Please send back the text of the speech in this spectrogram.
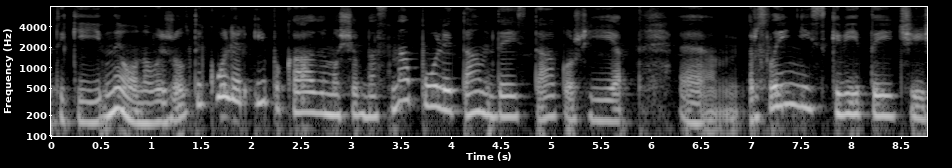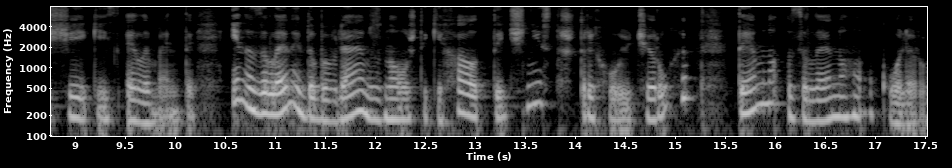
такий неоновий жовтий колір і показуємо, що в нас на полі там десь також є е, рослинність, квіти чи ще якісь елементи. І на зелений додаємо знову ж таки хаотичні штрихуючі рухи темно-зеленого кольору.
